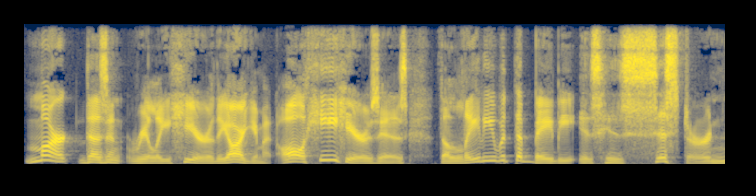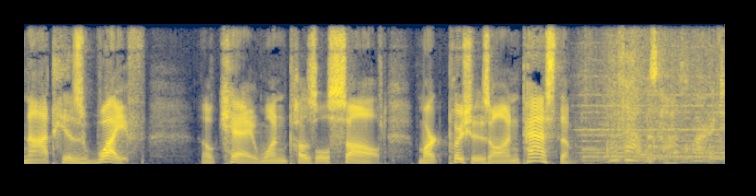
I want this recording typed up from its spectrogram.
Mark doesn't really hear the argument. All he hears is the lady with the baby is his sister, not his wife. Okay, one puzzle solved. Mark pushes on past them. Well, that was awkward.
